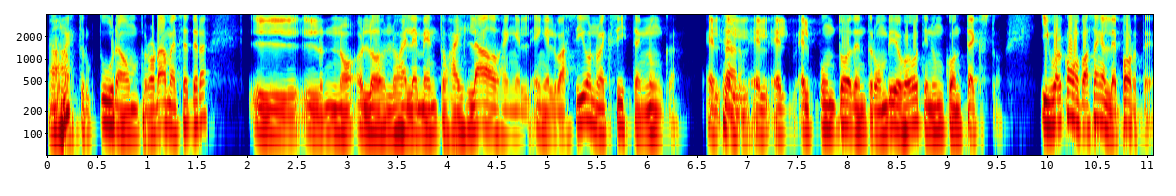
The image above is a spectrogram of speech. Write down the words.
una Ajá. estructura, un programa, etcétera, no- los, los elementos aislados en el, en el vacío no existen nunca. El, Claro. el- el- el- punto dentro de un videojuego tiene un contexto. Igual como pasa en el deporte.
